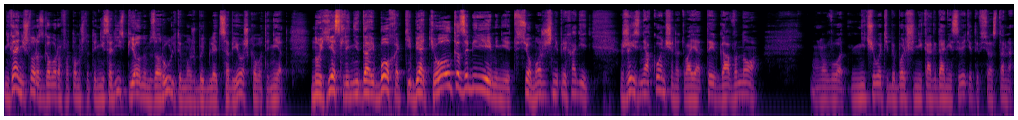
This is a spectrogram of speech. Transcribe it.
никогда не шло разговоров о том, что ты не садись пьяным за руль, ты, может быть, блядь, собьешь кого-то. Нет. Но если, не дай бог, от тебя телка забеременеет, все, можешь не приходить. Жизнь окончена твоя, ты говно. Вот, ничего тебе больше никогда не светит и все остальное.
